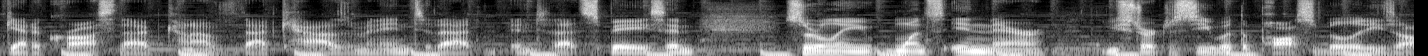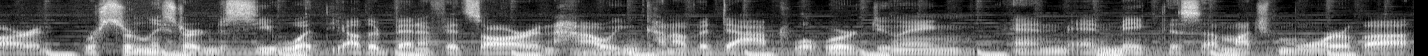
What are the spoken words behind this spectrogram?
get across that kind of that chasm and into that into that space. And certainly once in there, you start to see what the possibilities are. And we're certainly starting to see what the other benefits are and how we can kind of adapt what we're doing and, and make this a much more of a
